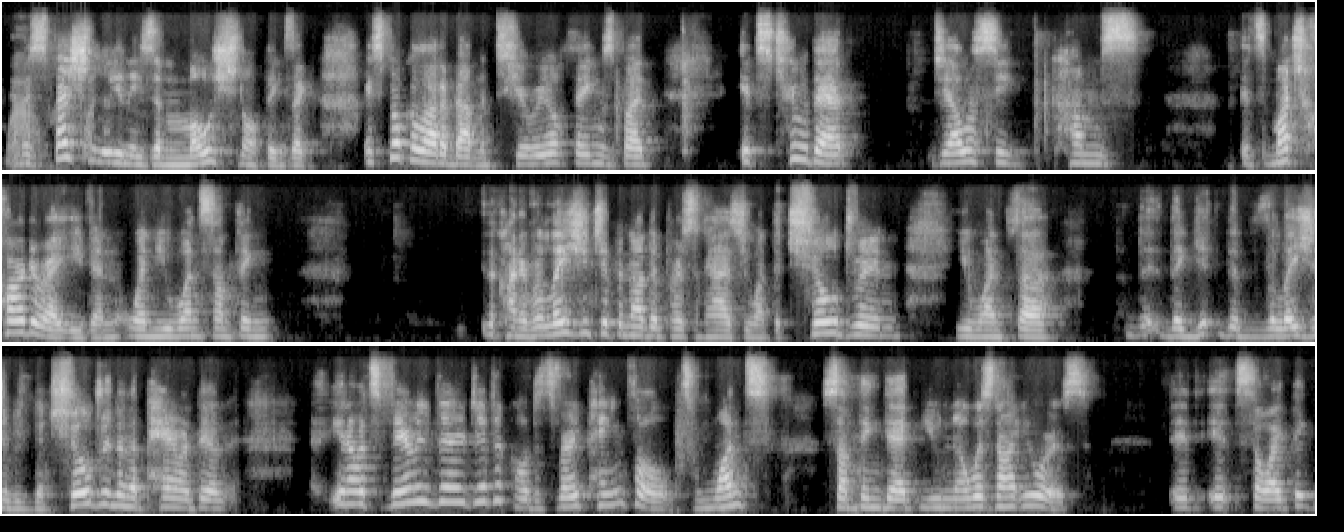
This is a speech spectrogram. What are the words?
Wow. And especially in these emotional things. Like I spoke a lot about material things, but it's true that jealousy comes, it's much harder, I even when you want something the kind of relationship another person has. You want the children, you want the the, the, the relationship between the children and the parent. There you know it's very very difficult. It's very painful to want something that you know is not yours. It, it so i think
